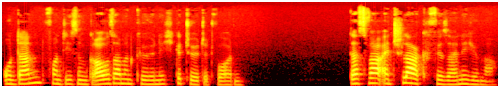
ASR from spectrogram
und dann von diesem grausamen König getötet worden. Das war ein Schlag für seine Jünger.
